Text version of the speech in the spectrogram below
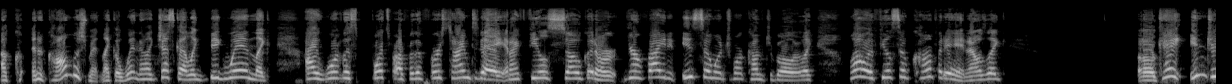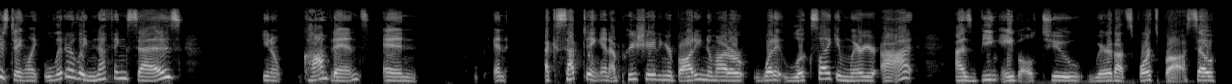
a, an accomplishment, like a win. They're like, Jessica, like big win. Like I wore the sports bra for the first time today and I feel so good. Or you're right, it is so much more comfortable. Or like, wow, I feel so confident. And I was like, okay, interesting. Like literally nothing says, you know, confidence and and accepting and appreciating your body no matter what it looks like and where you're at as being able to wear that sports bra. So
